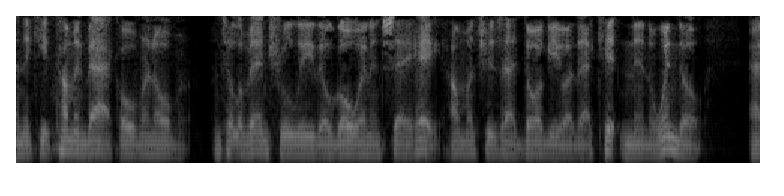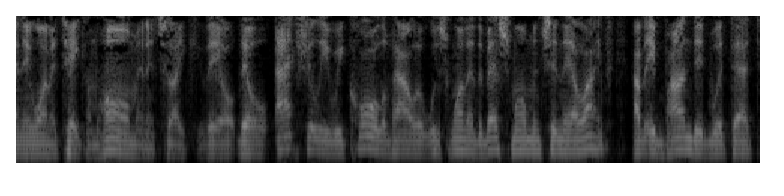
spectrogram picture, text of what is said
and they keep coming back over and over until eventually they'll go in and say, "Hey, how much is that doggy or that kitten in the window?" And they want to take them home, and it's like they'll they'll actually recall of how it was one of the best moments in their life, how they bonded with that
